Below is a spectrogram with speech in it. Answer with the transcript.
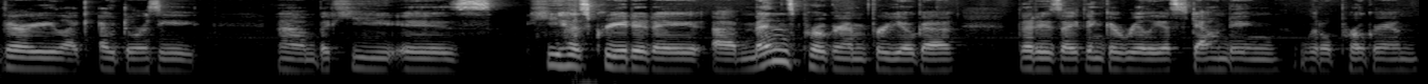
very like outdoorsy, um, but he is he has created a, a men's program for yoga that is I think a really astounding little program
